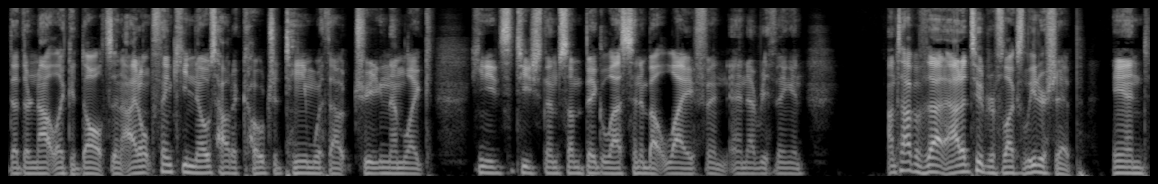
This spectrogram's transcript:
that they're not like adults. And I don't think he knows how to coach a team without treating them like he needs to teach them some big lesson about life and, and everything. And on top of that, attitude reflects leadership. And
